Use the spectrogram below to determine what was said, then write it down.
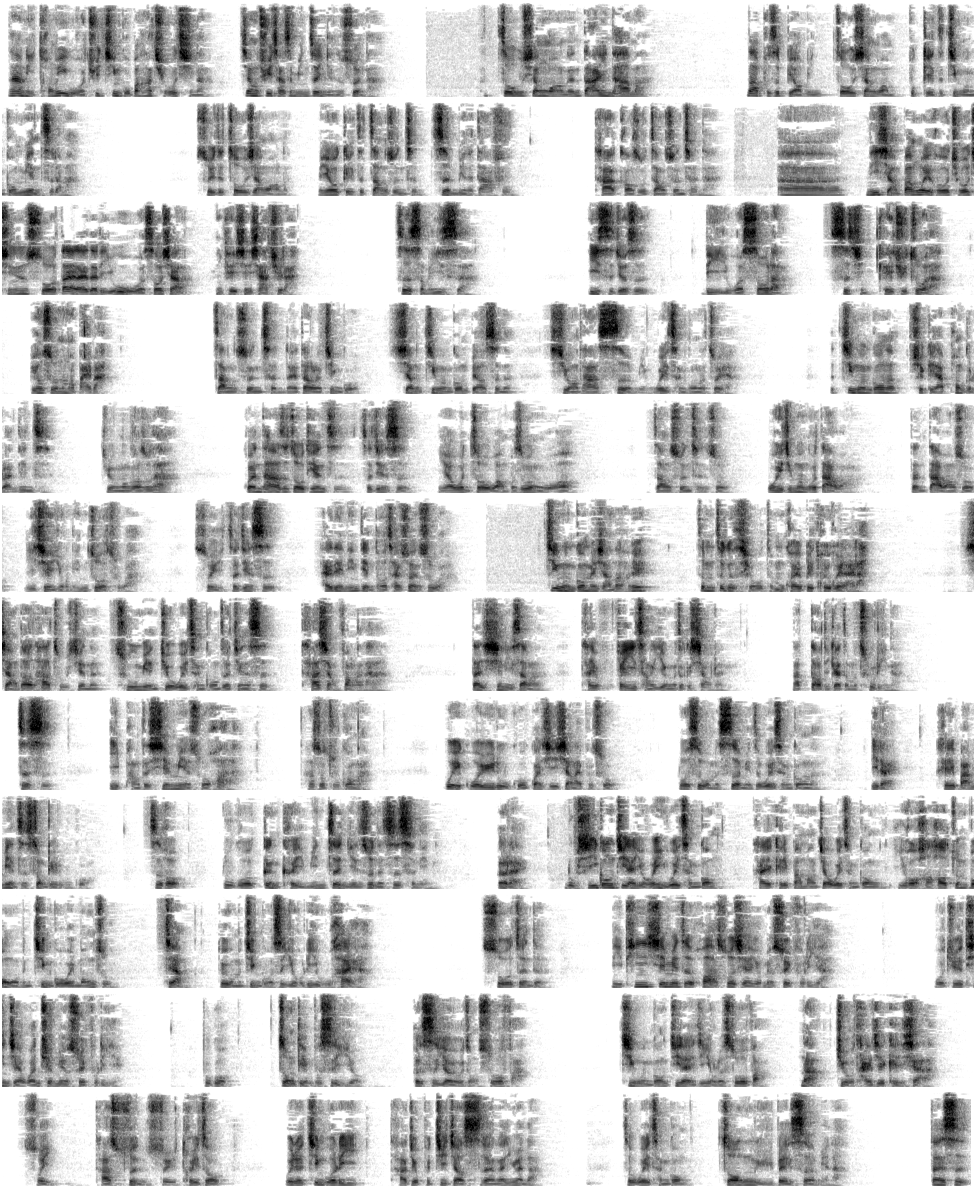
那你同意我去晋国帮他求情啊？这样去才是名正言顺啊。”周襄王能答应他吗？那不是表明周襄王不给这晋文公面子了吗？所以这周襄王呢，没有给这张孙成正面的答复。他告诉张孙成呢，啊，你想帮魏侯求情所带来的礼物我收下了，你可以先下去了。这是什么意思啊？意思就是礼我收了，事情可以去做了，不用说那么白吧。张孙成来到了晋国，向晋文公表示呢，希望他赦免魏成功的罪啊。那晋文公呢，却给他碰个软钉子。晋文公告诉他。关他是周天子这件事，你要问周王，不是问我。张孙成说：“我已经问过大王了，但大王说一切由您做主啊，所以这件事还得您点头才算数啊。”晋文公没想到，哎，怎么这个球怎么快又被推回来了？想到他祖先呢出面救魏成功这件事，他想放了他，但心理上呢，他又非常厌恶这个小人。那到底该怎么处理呢？这时，一旁的先灭说话了。他说：“主公啊，魏国与鲁国关系向来不错。若是我们赦免这魏成功呢，一来可以把面子送给鲁国，之后鲁国更可以名正言顺的支持您；二来，鲁僖公既然有恩于魏成功，他也可以帮忙叫魏成功以后好好尊奉我们晋国为盟主，这样对我们晋国是有利无害啊。说真的，你听下面这话说起来有没有说服力啊？我觉得听起来完全没有说服力。不过。”重点不是理由，而是要有一种说法。晋文公既然已经有了说法，那就有台阶可以下了。所以他顺水推舟，为了晋国利益，他就不计较私人恩怨了。这魏成功终于被赦免了。但是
